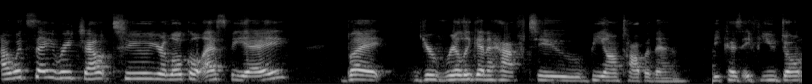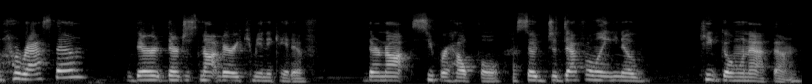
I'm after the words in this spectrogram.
I would say reach out to your local SBA, but you're really going to have to be on top of them because if you don't harass them, they're they're just not very communicative. They're not super helpful. So to definitely, you know, keep going at them.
